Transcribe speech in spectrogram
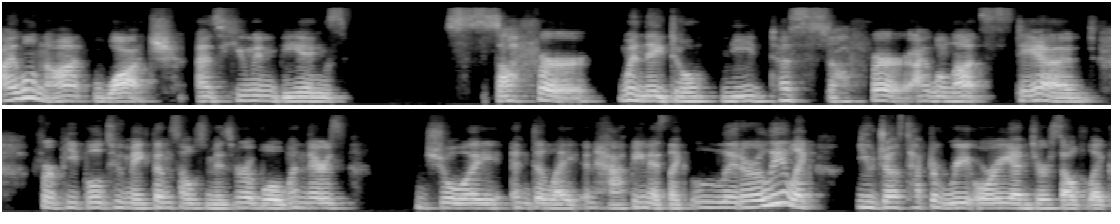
I will not watch as human beings suffer when they don't need to suffer. I will not stand for people to make themselves miserable when there's joy and delight and happiness. Like literally, like you just have to reorient yourself like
